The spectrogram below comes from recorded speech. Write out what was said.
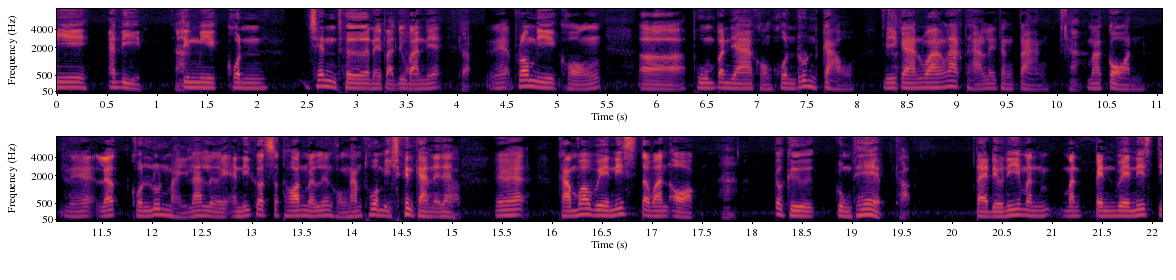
มีอดีตฮะจึงมีคนเช่นเธอในปัจจุบันเนี้ยครับนะฮะเพราะมีของเออภูมิปัญญาของคนรุ่นเก่า มีการวางรากฐานอะไรต่างฮะๆมาก่อนนะฮะแล้วคนรุ่นใหม่ล่าเลย อันนี้ก็สะท้อนมาเรื่องของน้ำท่วมอีกเช่นกันอาจารครัย์บใช่ไหมฮะคำว่าเวนิสตะวันออกฮะก็คือกรุงเทพครับ แต่เดี๋ยวนี้มันมันเป็นเวนิสจ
